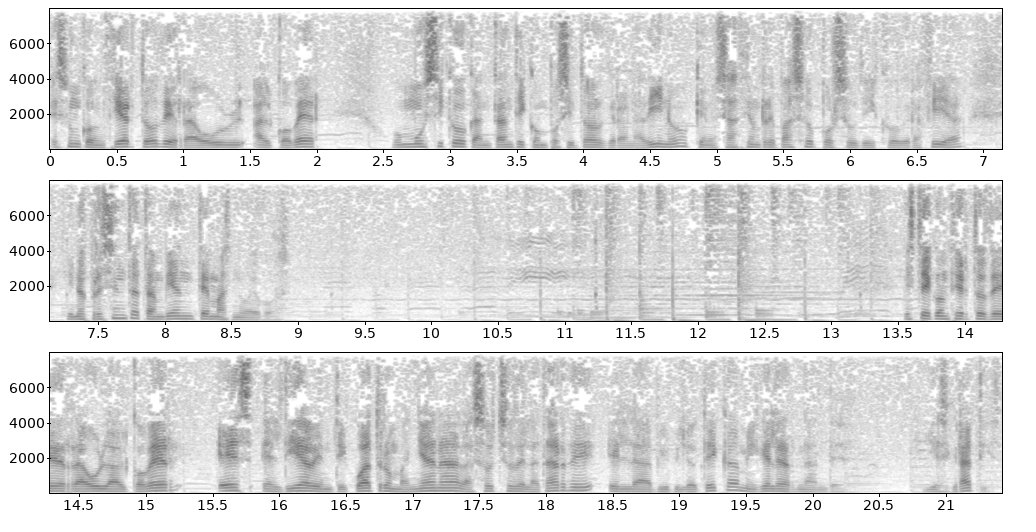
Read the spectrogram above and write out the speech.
es un concierto de Raúl Alcover, un músico, cantante y compositor granadino que nos hace un repaso por su discografía y nos presenta también temas nuevos. Este concierto de Raúl Alcover es el día 24 mañana a las 8 de la tarde en la Biblioteca Miguel Hernández y es gratis.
